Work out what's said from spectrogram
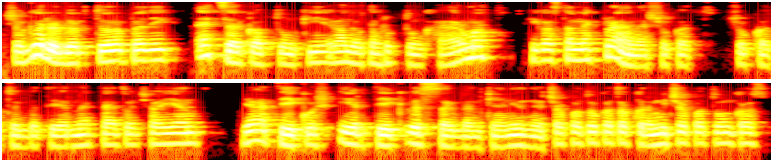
és a görögöktől pedig egyszer kaptunk ki, randoknak rúgtunk hármat, akik aztán meg pláne sokat, sokkal többet érnek. Tehát, hogyha ilyen játékos érték összegben kell nézni a csapatokat, akkor a mi csapatunk az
